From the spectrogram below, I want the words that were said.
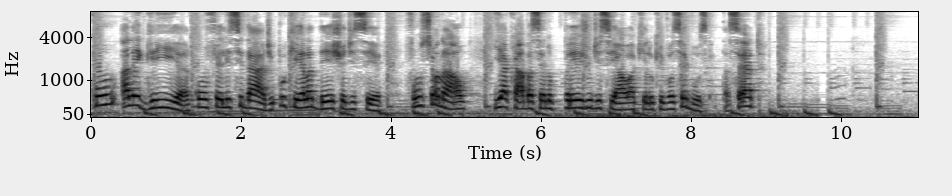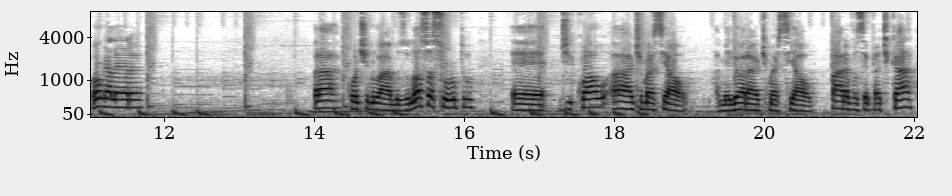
com alegria, com felicidade, porque ela deixa de ser funcional e acaba sendo prejudicial àquilo que você busca, tá certo? Bom, galera, para continuarmos o nosso assunto é, de qual a arte marcial, a melhor arte marcial para você praticar,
